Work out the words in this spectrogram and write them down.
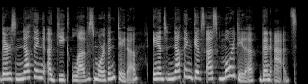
there's nothing a geek loves more than data, and nothing gives us more data than ads.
